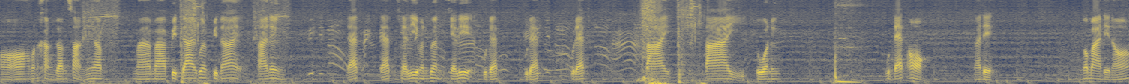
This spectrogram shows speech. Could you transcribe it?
อ๋อ มันขังจอร์นสันนี่ครับ มา มาปิดได้เพื่อนปิดได้ตายหนึ่งแดดแดดแครี่มันเพื่อนแครี่กูแดดกูแดดกูแดดตายตายตัวหนึ่งกูแดดออกมาเด็ก็มาเด็น้อง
